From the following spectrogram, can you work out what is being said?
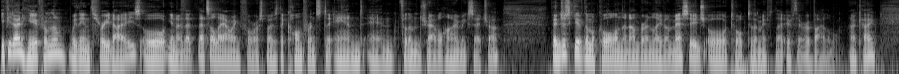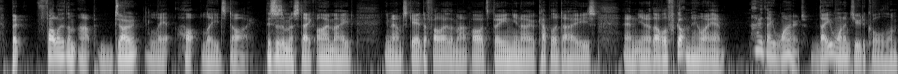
If you don't hear from them within three days, or you know that that's allowing for, I suppose, the conference to end and for them to travel home, etc., then just give them a call on the number and leave a message, or talk to them if they if they're available. Okay, but follow them up. Don't let hot leads die. This is a mistake I made. You know, I'm scared to follow them up. Oh, it's been you know a couple of days, and you know they'll have forgotten who I am. No, they won't. They wanted you to call them.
